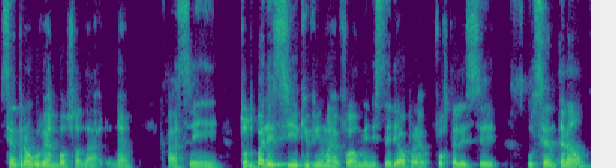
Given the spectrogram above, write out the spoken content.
centrão governo Bolsonaro, né? Assim, tudo parecia que vinha uma reforma ministerial para fortalecer o centrão,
